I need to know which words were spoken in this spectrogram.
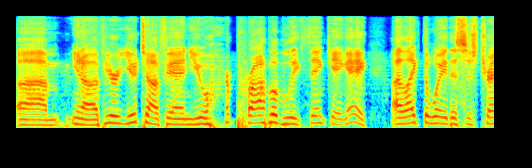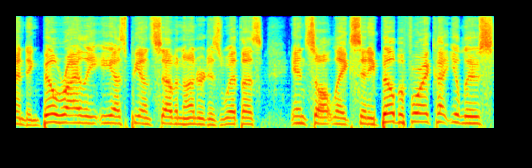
Um, you know, if you're a Utah fan, you are probably thinking, hey, I like the way this is trending. Bill Riley, ESPN 700, is with us in Salt Lake City. Bill, before I cut you loose,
